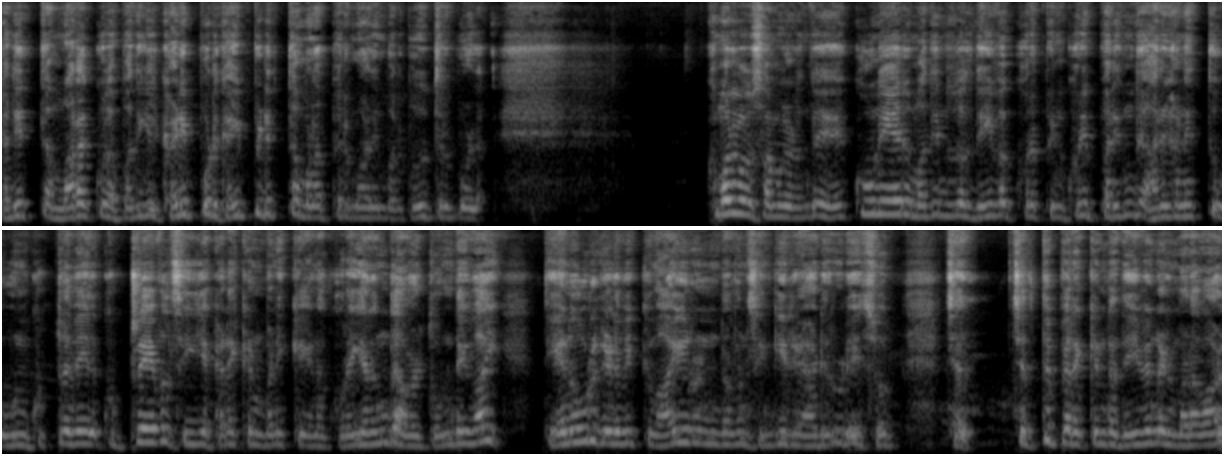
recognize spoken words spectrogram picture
கதித்த மரக்குல பதியில் கழிப்போடு கைப்பிடித்த மனப்பெருமான என்பார் பொது திருப்புழ குமரகுரு சுவாமிகள் வந்து கூனேறு மதிநுதல் தெய்வ குறப்பின் குறிப்பறிந்து அருகணைத்து உன் குற்றவே குற்றேவல் செய்ய கடைக்கண் பணிக்க என குறையிருந்து அவள் தொண்டைவாய் தேனூறு கிழவிக்கு வாயுறு நின்றவன் செங்கீரி ஆடியருடைய சொ செத்து பிறக்கின்ற தெய்வங்கள் மணவாழ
